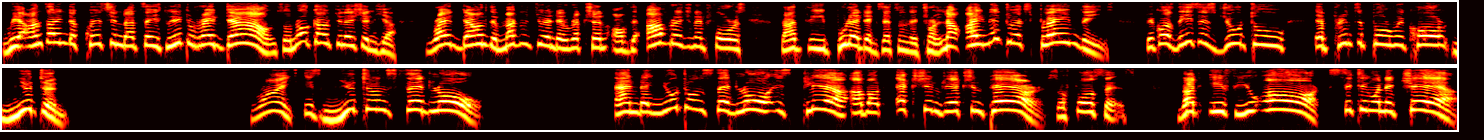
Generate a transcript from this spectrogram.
We are answering the question that says we need to write down, so no calculation here. Write down the magnitude and direction of the average net force that the bullet exerts on the trolley. Now, I need to explain these because this is due to a principle we call Newton. Right, it's Newton's third law. And the Newton's third law is clear about action-reaction pairs of forces. That if you are sitting on a chair,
